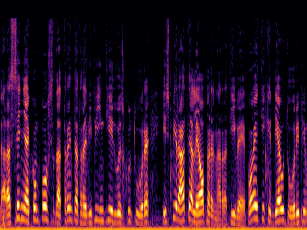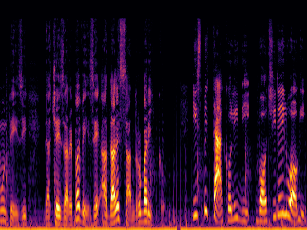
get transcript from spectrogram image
La rassegna è composta da 33 dipinti e due sculture ispirate alle opere narrative e poetiche di autori piemontesi, da Cesare Pavese ad Alessandro Baricco. Gli spettacoli di Voci dei luoghi.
